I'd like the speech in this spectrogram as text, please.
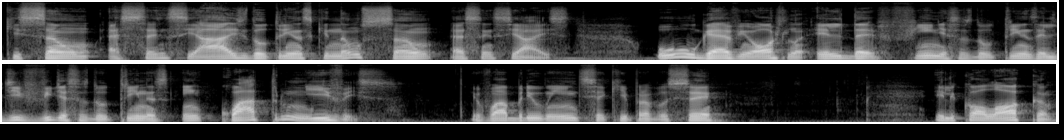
que são essenciais e doutrinas que não são essenciais. O Gavin Ortland, ele define essas doutrinas, ele divide essas doutrinas em quatro níveis. Eu vou abrir o índice aqui para você ele coloca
